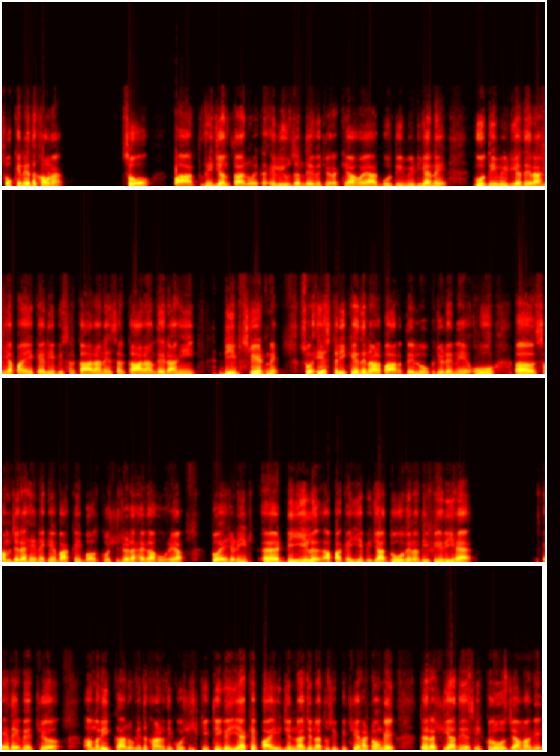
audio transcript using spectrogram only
ਸੋ ਕਿਨੇ ਦਿਖਾਉਣਾ? ਸੋ ਭਾਰਤ ਦੀ ਜਨਤਾ ਨੂੰ ਇੱਕ ਇਲੂਜ਼ਨ ਦੇ ਵਿੱਚ ਰੱਖਿਆ ਹੋਇਆ ਗੋਦੀ ਮੀਡੀਆ ਨੇ। ਗੋਦੀ ਮੀਡੀਆ ਦੇ ਰਾਹੀਂ ਆਪਾਂ ਇਹ ਕਹਿ ਲਈਏ ਵੀ ਸਰਕਾਰਾਂ ਨੇ, ਸਰਕਾਰਾਂ ਦੇ ਰਾਹੀਂ ਡੀਪ ਸਟੇਟ ਨੇ। ਸੋ ਇਸ ਤਰੀਕੇ ਦੇ ਨਾਲ ਭਾਰਤ ਦੇ ਲੋਕ ਜਿਹੜੇ ਨੇ, ਉਹ ਸਮਝ ਰਹੇ ਨੇ ਕਿ ਵਾਕਈ ਬਹੁਤ ਕੁਝ ਜਿਹੜਾ ਹੈਗਾ ਹੋ ਰਿਹਾ। ਸੋ ਇਹ ਜਿਹੜੀ ਡੀਲ ਆਪਾਂ ਕਹੀਏ ਵੀ ਜਾਂ ਦੋ ਦਿਨਾਂ ਦੀ ਫੇਰੀ ਹੈ ਇਹਦੇ ਵਿੱਚ ਅਮਰੀਕਾ ਨੂੰ ਵੀ ਦਿਖਾਉਣ ਦੀ ਕੋਸ਼ਿਸ਼ ਕੀਤੀ ਗਈ ਹੈ ਕਿ ਭਾਈ ਜਿੰਨਾ ਜਿੰਨਾ ਤੁਸੀਂ ਪਿੱਛੇ ਹਟੋਗੇ ਤੇ ਰਸ਼ੀਆ ਦੇ ਅਸੀਂ ক্লোਜ਼ ਜਾਵਾਂਗੇ।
